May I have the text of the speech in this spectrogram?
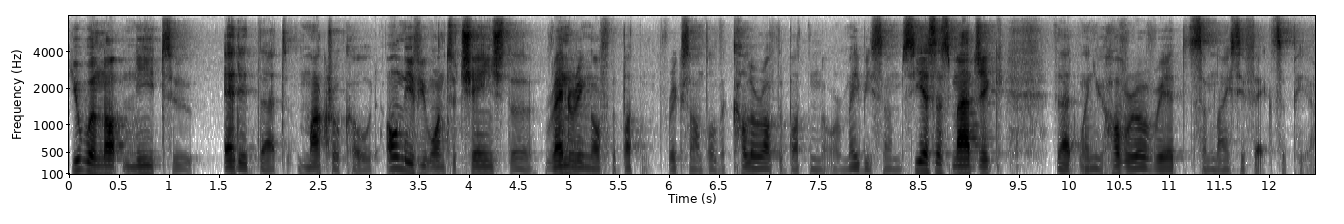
you will not need to edit that macro code only if you want to change the rendering of the button. For example, the color of the button or maybe some CSS magic that when you hover over it, some nice effects appear.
